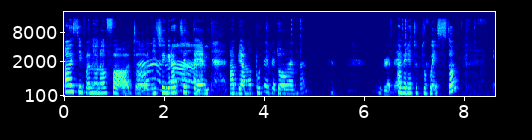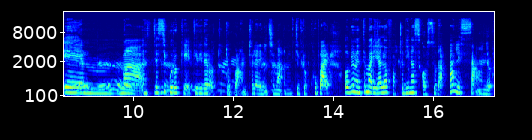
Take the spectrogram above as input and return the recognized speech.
Oh, si fanno una foto, dice grazie a te abbiamo potuto avere tutto questo. E, ehm, ma ti assicuro che ti ridarò tutto quanto. Lei le dice: Ma non ti preoccupare. Ovviamente Maria l'ho fatto di nascosto da Alessandro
